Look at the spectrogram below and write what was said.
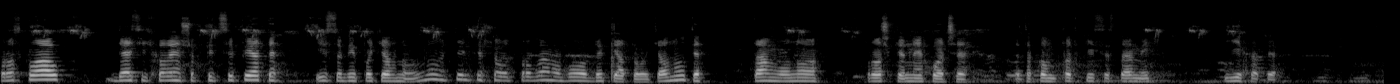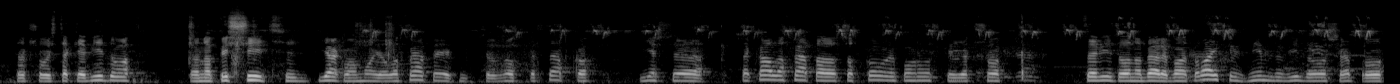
розклав 10 хвилин, щоб підсипити і собі потягнув. Ну тільки що от проблема була B5 тягнути, там воно трошки не хоче в такому по такій системі їхати. Так що ось таке відео. Напишіть, як вам моя лафета, як це жорстка сепка. Є ще така лафета часткової погрузки. Якщо це відео набере багато лайків, знімлю відео ще про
